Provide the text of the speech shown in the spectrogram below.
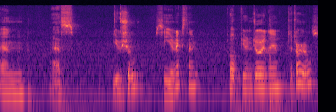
And as usual, see you next time. Hope you enjoy the tutorials.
